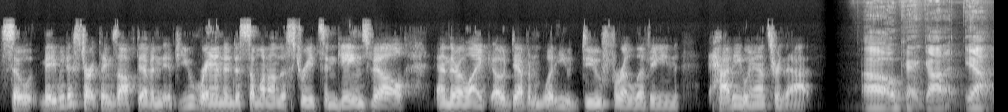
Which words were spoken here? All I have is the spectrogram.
So maybe to start things off, Devin, if you ran into someone on the streets in Gainesville and they're like, "Oh, Devin, what do you do for a living?" How do you answer that? Oh, okay, got it. Yeah.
